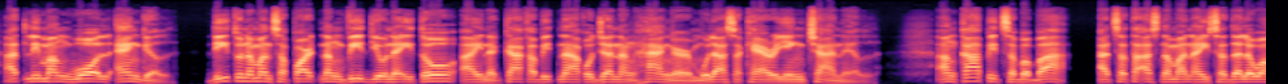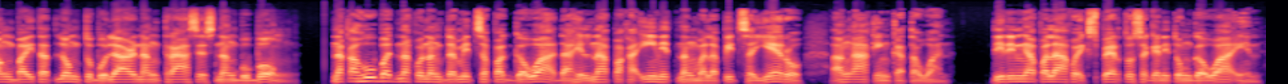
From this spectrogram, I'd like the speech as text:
at limang wall angle. Dito naman sa part ng video na ito ay nagkakabit na ako dyan ng hanger mula sa carrying channel. Ang kapit sa baba at sa taas naman ay sa dalawang by tatlong tubular ng trusses ng bubong. Nakahubad na ko ng damit sa paggawa dahil napakainit ng malapit sa yero ang aking katawan. Di rin nga pala ako eksperto sa ganitong gawain,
